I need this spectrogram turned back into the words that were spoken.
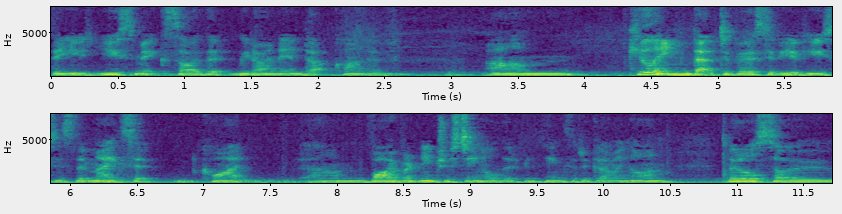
the use mix so that we don't end up kind of um, killing that diversity of uses that makes it quite um, vibrant and interesting, all the different things that are going on. But also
